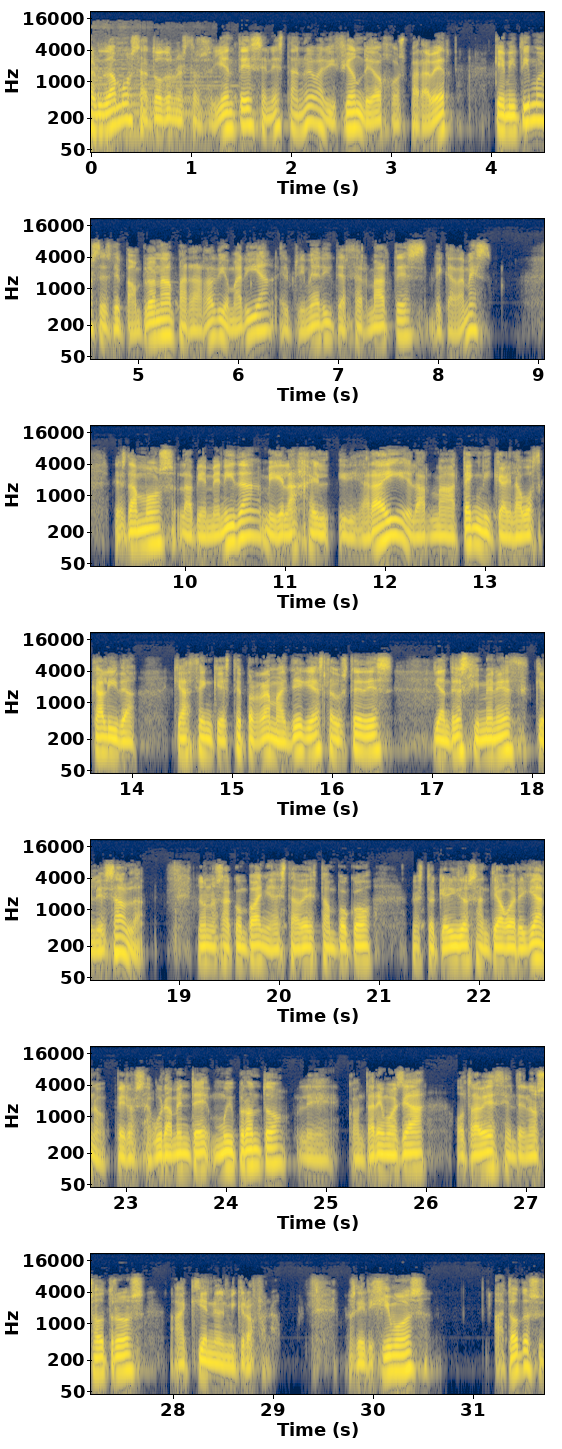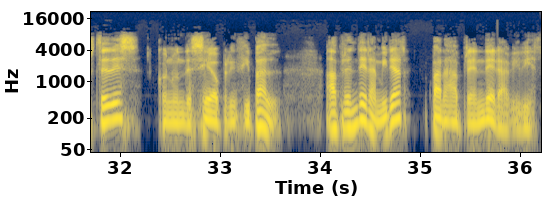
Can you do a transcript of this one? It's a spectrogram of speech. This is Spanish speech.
Saludamos a todos nuestros oyentes en esta nueva edición de Ojos para Ver que emitimos desde Pamplona para Radio María el primer y tercer martes de cada mes. Les damos la bienvenida Miguel Ángel Irigaray, el arma técnica y la voz cálida que hacen que este programa llegue hasta ustedes, y Andrés Jiménez que les habla. No nos acompaña esta vez tampoco nuestro querido Santiago Arellano, pero seguramente muy pronto le contaremos ya otra vez entre nosotros aquí en el micrófono. Nos dirigimos a todos ustedes con un deseo principal, aprender a mirar para aprender a vivir.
